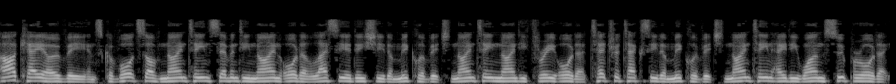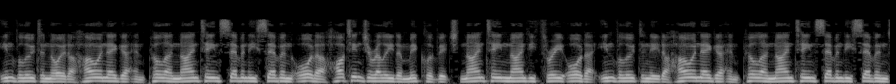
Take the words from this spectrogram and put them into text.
RKOV and Skvortsov 1979 Order Lasiadishida Mikhalevich 1993 Order Tetrataxida Mikhalevich 1981 Superorder Involutinoida Hohenegger and Piller 1977 Order Hotingerelida Mikhalevich 1993 Order Involutinida Hohenegger and Piller 1977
